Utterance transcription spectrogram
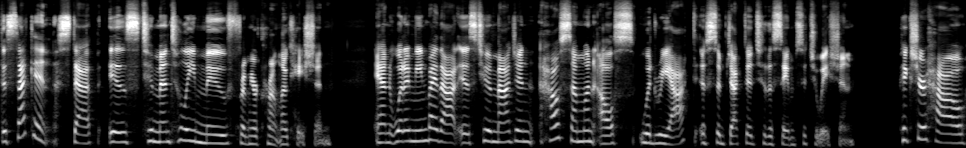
The second step is to mentally move from your current location. And what I mean by that is to imagine how someone else would react if subjected to the same situation. Picture how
